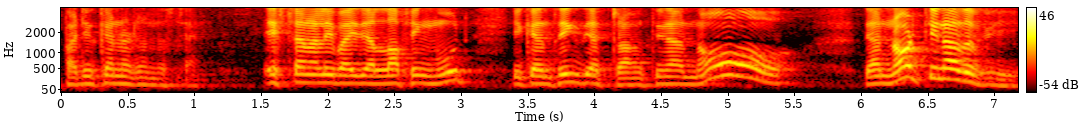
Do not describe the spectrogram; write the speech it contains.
But you cannot understand. Externally, by their laughing mood, you can think they are Tina. No, they are not Tinadavi.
